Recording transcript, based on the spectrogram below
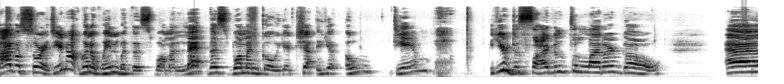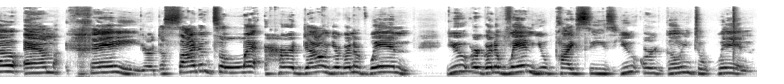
Five of Swords. You're not going to win with this woman. Let this woman go. You're just, you're, oh, damn. You're deciding to let her go. OMG. You're deciding to let her down. You're going to win. You are going to win, you Pisces. You are going to win.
